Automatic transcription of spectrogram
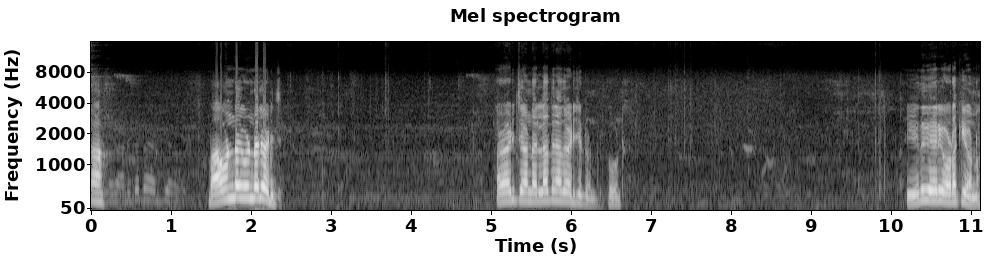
ആ. ബാവുണ്ട ഇവിടെ അടിച്ചു. അത് അടിച്ചാണ്ട് അത് അടിച്ചിട്ടുണ്ട് അതുകൊണ്ട് ഇത് കയറി ഉടക്കിയോണോ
